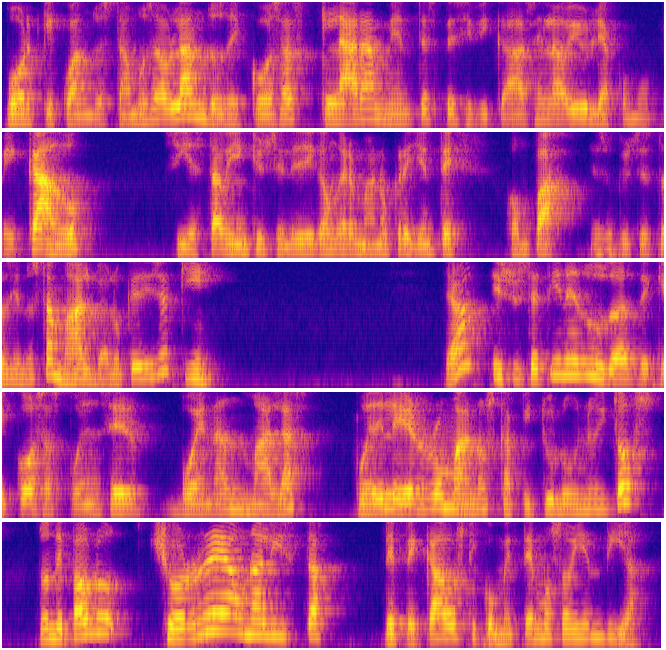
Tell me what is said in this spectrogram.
Porque cuando estamos hablando de cosas claramente especificadas en la Biblia como pecado, sí está bien que usted le diga a un hermano creyente, compa, eso que usted está haciendo está mal, vea lo que dice aquí. ¿Ya? Y si usted tiene dudas de qué cosas pueden ser buenas, malas, puede leer Romanos capítulo 1 y 2, donde Pablo chorrea una lista de pecados que cometemos hoy en día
